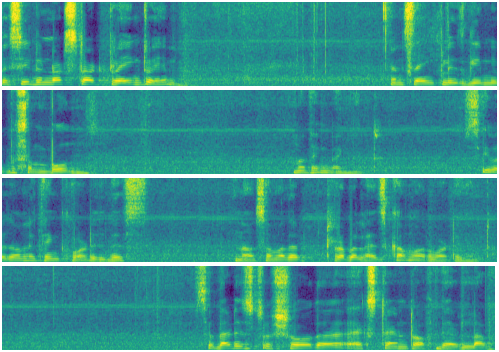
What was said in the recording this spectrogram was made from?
So she did not start praying to him and saying, Please give me some boon. Nothing like that. She was only thinking, What is this? Now some other trouble has come, or what is it? So that is to show the extent of their love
